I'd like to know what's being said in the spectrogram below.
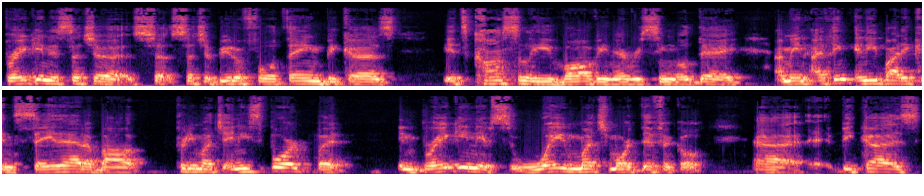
Breaking is such a such a beautiful thing because it's constantly evolving every single day. I mean i think anybody can say that about pretty much any sport but in breaking it's way much more difficult uh, because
